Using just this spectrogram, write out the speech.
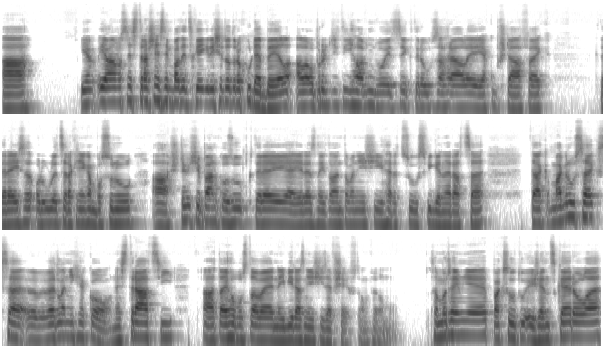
a je, je vám vlastně strašně sympatický, když je to trochu debil, ale oproti té hlavní dvojici, kterou zahráli Jakub Štáfek který se od ulice taky někam posunul a Štěpán Kozub, který je jeden z nejtalentovanějších herců své generace, tak Magnusek se eh, vedle nich jako nestrácí a ta jeho postava je nejvýraznější ze všech v tom filmu. Samozřejmě pak jsou tu i ženské role,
